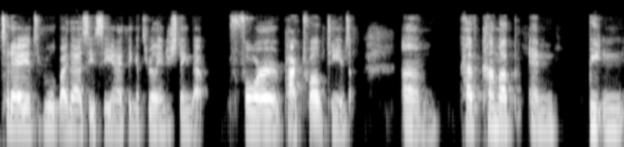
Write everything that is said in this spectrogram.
today it's ruled by the SEC and I think it's really interesting that four Pac-12 teams um, have come up and beaten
